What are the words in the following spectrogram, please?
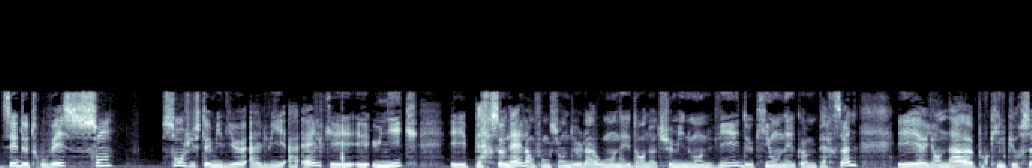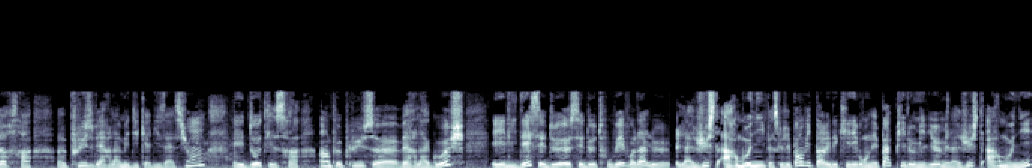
c'est de trouver son, son juste milieu à lui, à elle, qui est unique et personnel en fonction de là où on est dans notre cheminement de vie, de qui on est comme personne. Et il euh, y en a euh, pour qui le curseur sera euh, plus vers la médicalisation et d'autres qui sera un peu plus vers la gauche. Et l'idée c'est de trouver voilà la juste harmonie parce que j'ai pas envie de parler d'équilibre, on n'est pas pile au milieu, mais la juste harmonie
